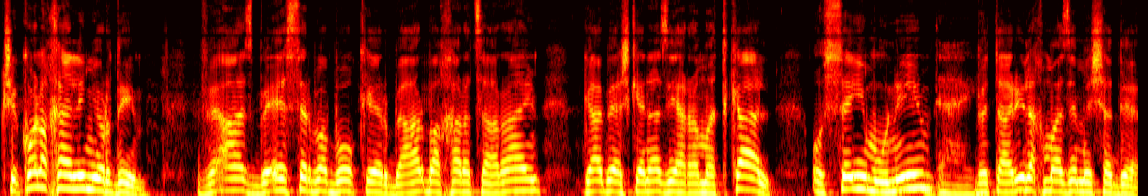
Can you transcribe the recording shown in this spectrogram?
כשכל החיילים יורדים. ואז ב-10 בבוקר, ב-4 אחר הצהריים, גבי אשכנזי, הרמטכ"ל, עושה אימונים, די. ותארי לך מה זה משדר.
